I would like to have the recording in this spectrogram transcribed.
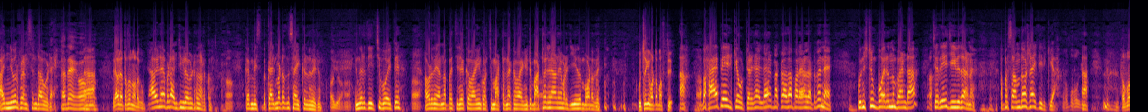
അഞ്ഞൂറ് ഫ്രണ്ട്സ് ഉണ്ടാവും ഇവിടെ. അതെ. രാവിലെ എത്ര സമയം നടക്കും? രാവിലെ ഇവിടെ അഞ്ച് കിലോമീറ്റർ നടക്കും. കൽമട്ടത്ത് സൈക്കിളിൽ വരും. എന്നിട്ട് തിരിച്ചു പോയിട്ട് അവിടെ നിന്ന് എണ്ണപ്പത്തിരിയൊക്കെ വാങ്ങി കുറച്ച് മട്ടനൊക്കെ വാങ്ങിയിട്ട് മട്ടനിലാണ് നമ്മുടെ ജീവിതം പോണത്. ഉച്ചയ്ക്ക് മട്ടൻ മസ്റ്റ് ആ അപ്പൊ ഹാപ്പി ആയിരിക്കും കുട്ടികൾ ഞാൻ എല്ലാവരും മക്കളും അതാ പറയാനുള്ള കേട്ടോ. പിന്നെ കുനിഷ്ടും പോരൊന്നും വേണ്ട. ചെറിയ ജീവിതമാണ് അപ്പൊ സന്തോഷമായിട്ടിരിക്കുക. അപ്പൊ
